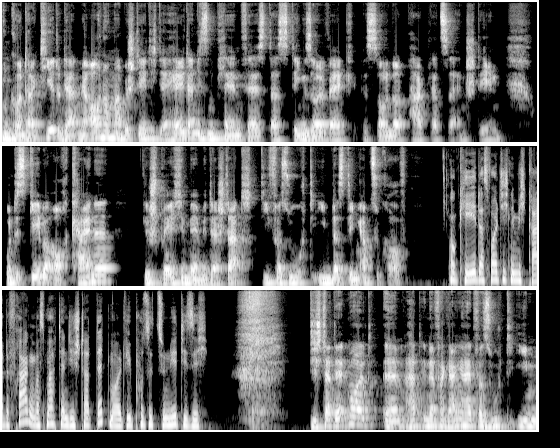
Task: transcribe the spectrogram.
ihn kontaktiert und er hat mir auch nochmal bestätigt, er hält an diesen Plänen fest, das Ding soll weg, es sollen dort Parkplätze entstehen. Und es gäbe auch keine Gespräche mehr mit der Stadt, die versucht, ihm das Ding abzukaufen. Okay, das wollte ich nämlich gerade fragen. Was macht denn die Stadt Detmold? Wie positioniert die sich? Die Stadt Detmold ähm, hat in der Vergangenheit versucht, ihm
